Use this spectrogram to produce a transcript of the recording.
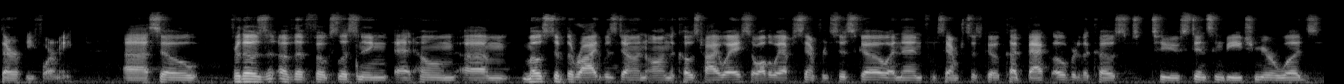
therapy for me. Uh, so for those of the folks listening at home, um, most of the ride was done on the Coast Highway, so all the way up to San Francisco, and then from San Francisco, cut back over to the coast to Stinson Beach, Muir Woods,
